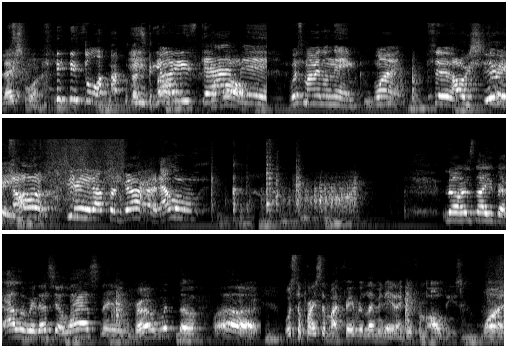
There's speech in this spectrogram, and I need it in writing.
Next one. he's lying. Let's go. Yo, he's Come on. Capping. What's my middle name? One, two, Oh shit! three. Oh shit! I forgot. Hello. No, it's not even Alloway. That's your last name, bro. What the fuck? What's the price of my favorite lemonade I get from Aldi's? One.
